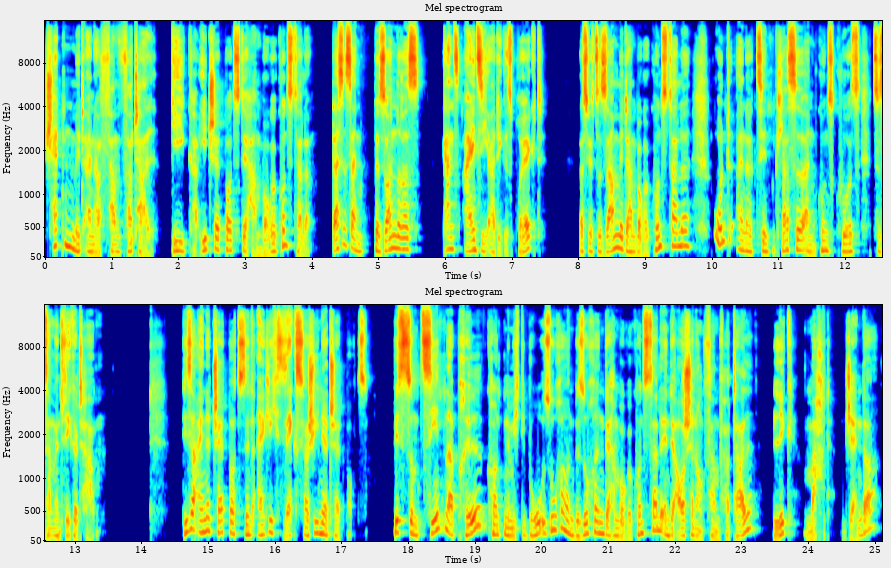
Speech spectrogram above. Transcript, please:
Chatten mit einer femme fatale, die KI-Chatbots der Hamburger Kunsthalle. Das ist ein besonderes, ganz einzigartiges Projekt, das wir zusammen mit der Hamburger Kunsthalle und einer 10. Klasse, einem Kunstkurs, zusammen entwickelt haben. Diese eine Chatbot sind eigentlich sechs verschiedene Chatbots. Bis zum 10. April konnten nämlich die Besucher und Besucherinnen der Hamburger Kunsthalle in der Ausstellung Femme Fatale Blick, Macht, Gender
